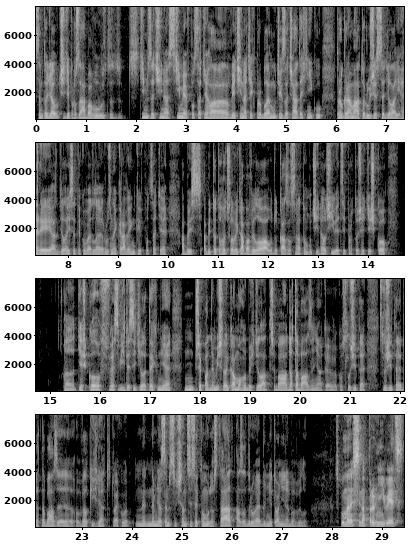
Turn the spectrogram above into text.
jsem to dělal určitě pro zábavu, s tím začíná, s tím je v podstatě většina těch problémů těch začátečníků, programátorů, že se dělají hry a dělají se takovéhle různé kravinky v podstatě, aby, aby to toho člověka bavilo a dokázal se na tom učit další věci, protože těžko Eh, těžko ve svých desíti letech mě přepadne myšlenka, mohl bych dělat třeba databáze, nějaké jako složité, složité databáze velkých dat. To jako ne, neměl jsem šanci se k tomu dostat a za druhé by mě to ani nebavilo. Vzpomeneš si na první věc,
